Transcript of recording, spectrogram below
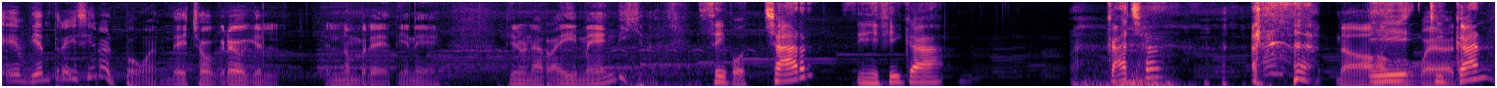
es bien tradicional, po. De hecho, creo que el, el nombre tiene, tiene una raíz media indígena. Sí, pues char significa cacha No, y chicán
